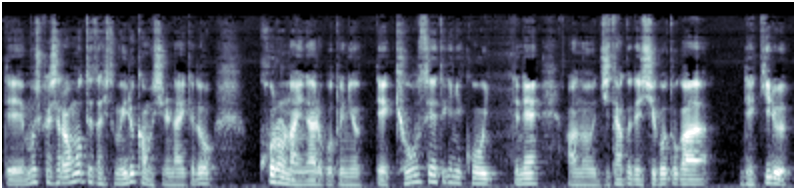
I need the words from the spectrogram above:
て、もしかしたら思ってた人もいるかもしれないけど、コロナになることによって強制的にこう言ってね、あの、自宅で仕事ができる、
